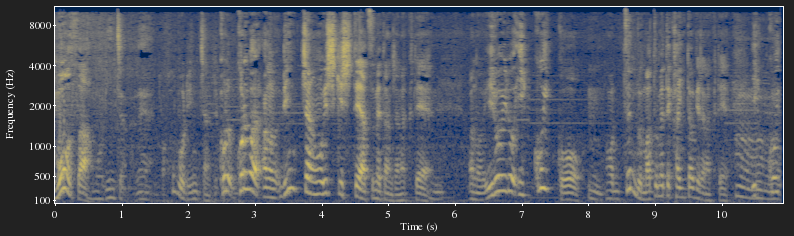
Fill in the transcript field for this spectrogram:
ょ？もうさもうりんちゃんだね、ほぼりんちゃん。これこれはあのりんちゃんを意識して集めたんじゃなくて、うん。あのいろいろ一個一個、うん。全部まとめて買いに行ったわけじゃなくて、うんうんうんうん一個一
